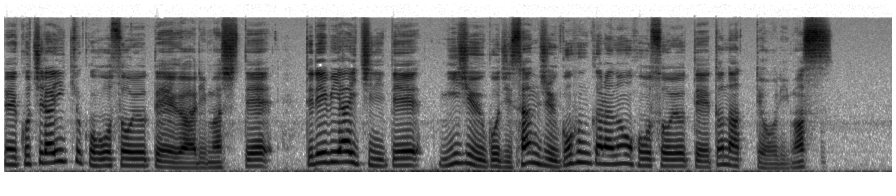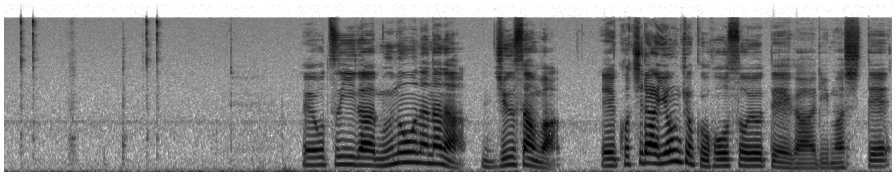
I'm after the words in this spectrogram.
えー、こちら1曲放送予定がありましてテレビ愛知にて25時35分からの放送予定となっております、えー、お次が無能な713話、えー、こちら4曲放送予定がありまして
